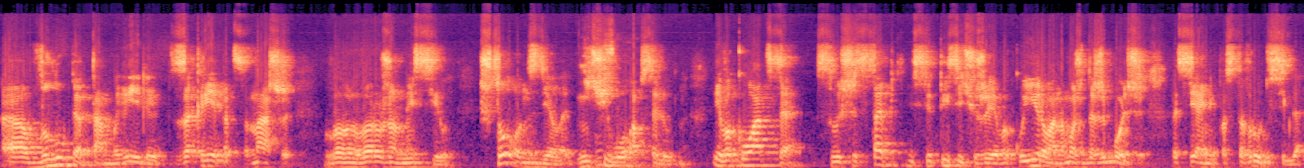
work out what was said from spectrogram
э, влупят там или закрепятся наши во- вооруженные силы. Что он сделает? Ничего абсолютно. Эвакуация. Свыше 150 тысяч уже эвакуировано, может даже больше. Россияне просто врут всегда.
